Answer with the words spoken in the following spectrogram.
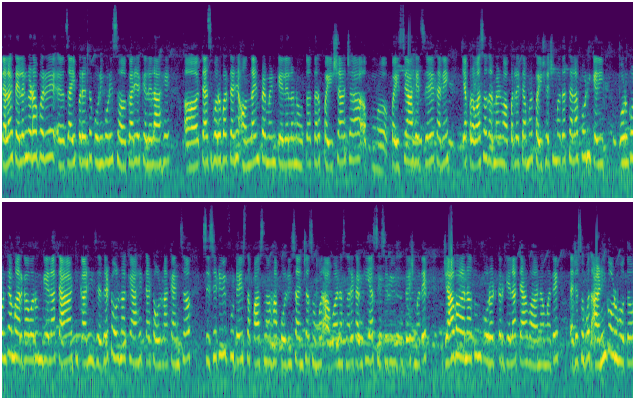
त्याला तेलंगणापर्यंत जाईपर्यंत कोणी कोणी सहकार्य केलेलं आहे. त्याचबरोबर त्याने ऑनलाईन पेमेंट केलेलं नव्हतं. तर पैशाच्या पैसे आहेत जे त्याने या प्रवासादरम्यान वापरले. त्यामुळे पैशाची मदत त्याला कोणी केली? कोणकोणत्या मार्गावरून गेला? त्या ठिकाणी जे जे टोलनाके आहेत त्या टोलनाक्यांचं सीसीटीव्ही फुटेज तपासणं हा पोलिसांच्या समोर आव्हान असणार आहे. कारण की या सीसीटीव्ही फुटेजमध्ये ज्या वाहनातून कोरटकर गेला त्या वाहनामध्ये त्याच्यासोबत आणि कोण होतं?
